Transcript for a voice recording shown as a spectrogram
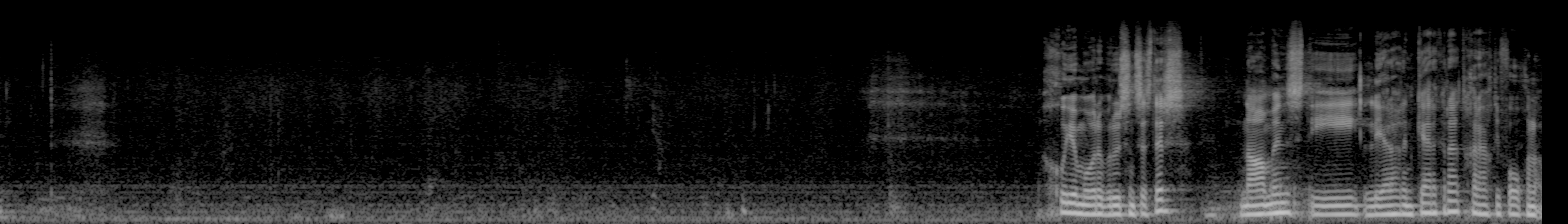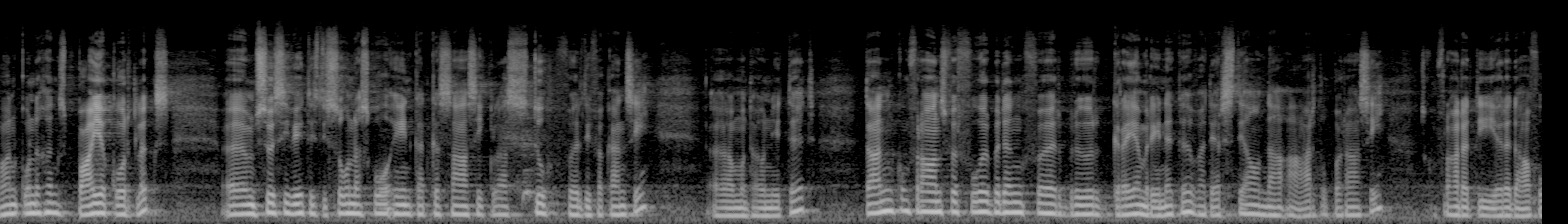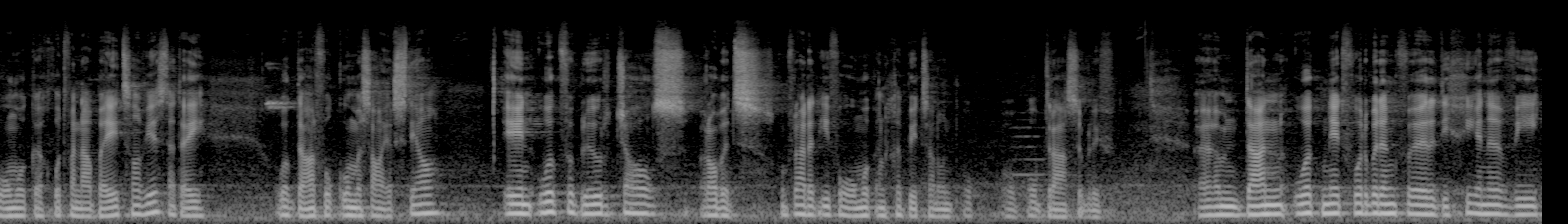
Goeiemôre broers en susters. Namens die leraar en kerkraad graag die volgende aankondigings baie kortliks. Ehm um, soos jy weet is die sonnaskool en katekisasie klas toe vir die vakansie. Ehm um, onthou net. Dan kom Frans vir voorbeding vir broer Graham Renneke wat herstel na 'n hartoperasie. Ons kom vra dat die Here daarvoor hom ook 'n God van nabyheid sal wees dat hy ook daarvoor kom sal herstel en ook vir broer Charles Roberts. Kom vra dat u vir hom ook in gebed sal op op opdra asseblief. Ehm um, dan ook net voorbeding vir diegene wie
